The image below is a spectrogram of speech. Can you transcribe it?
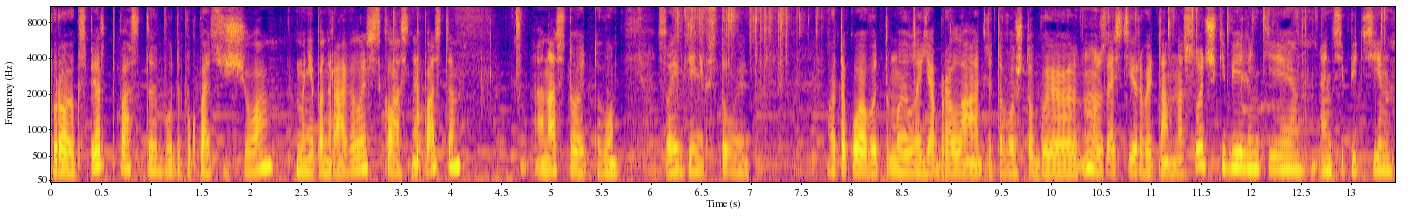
про эксперт пасты, буду покупать еще. Мне понравилась, классная паста. Она стоит того, своих денег стоит. Вот такое вот мыло я брала для того, чтобы ну, застирывать там носочки беленькие, антипетин.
